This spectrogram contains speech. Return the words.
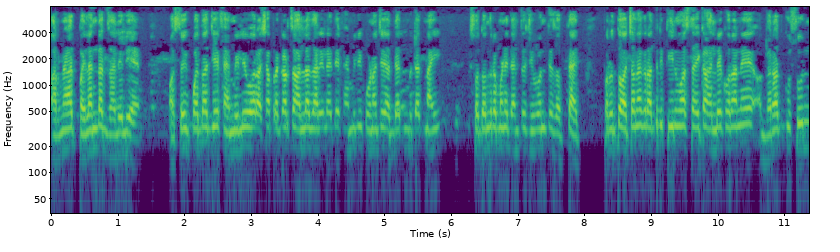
अर्नाळ्यात पहिल्यांदाच झालेली आहे. वास्तविक पदा जे फॅमिलीवर अशा प्रकारचा हल्ला झालेला आहे ते फॅमिली कोणाच्या अध्यात्मतात नाही. स्वतंत्रपणे त्यांचं जीवन ते जगतायत. परंतु अचानक रात्री तीन वाजता एका हल्लेखोराने घरात घुसून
